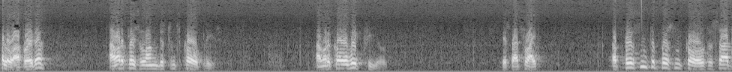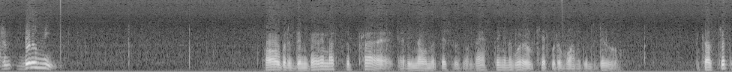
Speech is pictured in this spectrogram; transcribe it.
Hello, operator. I want to place a long distance call, please. I want to call Wakefield. Yes, that's right. A person to person call to Sergeant Bill Meade. Paul would have been very much surprised had he known that this was the last thing in the world Kit would have wanted him to do. Because Kit's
